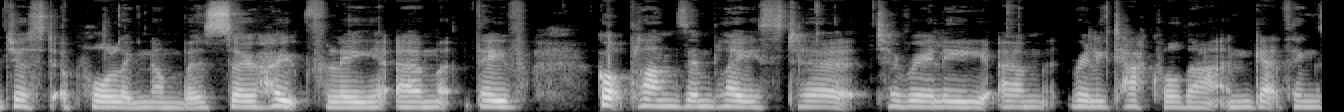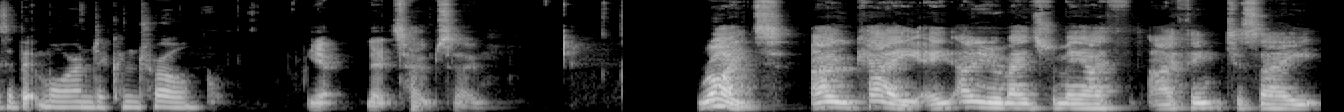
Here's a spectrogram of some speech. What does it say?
just appalling numbers. So hopefully um, they've got plans in place to to really um, really tackle that and get things a bit more under control. Yeah, let's hope so. Right, okay. It only remains for me, I I think, to say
